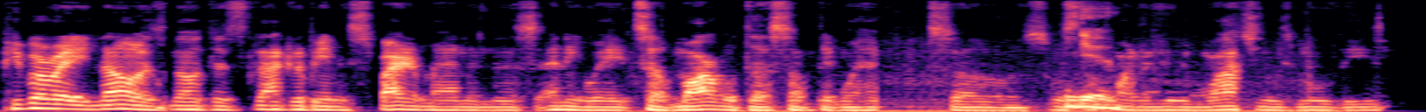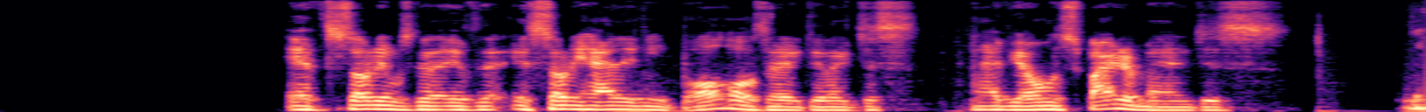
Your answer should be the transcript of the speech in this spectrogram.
people already know is no, there's not gonna be any Spider Man in this anyway until Marvel does something with him. So what's Yeah. the point of even watching these movies? If Sony was gonna, if, if Sony had any balls or anything, like just have your own Spider Man, just Yeah.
